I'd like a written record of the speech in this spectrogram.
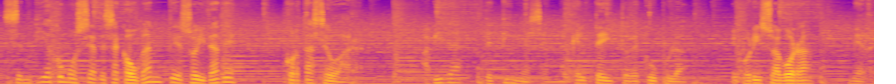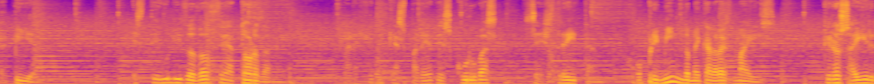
Sentía como se a desacaugante soidade cortase o ar vida detíñase naquel teito de cúpula e por iso agora me arrepía. Este úlido doce atórdame. Pareceme que as paredes curvas se estreitan, oprimíndome cada vez máis. Quero sair,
